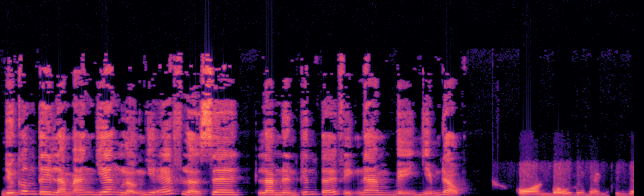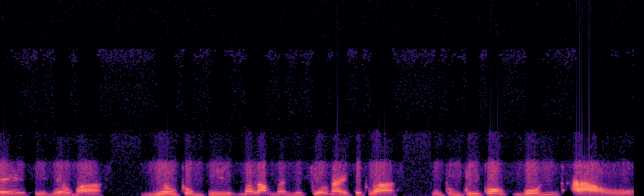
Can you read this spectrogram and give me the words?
những công ty làm ăn gian lận như FLC làm nền kinh tế Việt Nam bị nhiễm độc. Còn đối với nền kinh tế thì nếu mà nhiều công ty mà làm đến cái kiểu này tức là những công ty có vốn ảo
